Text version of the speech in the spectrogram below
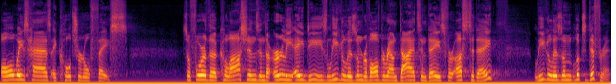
always has a cultural face. So, for the Colossians in the early ADs, legalism revolved around diets and days. For us today, legalism looks different.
